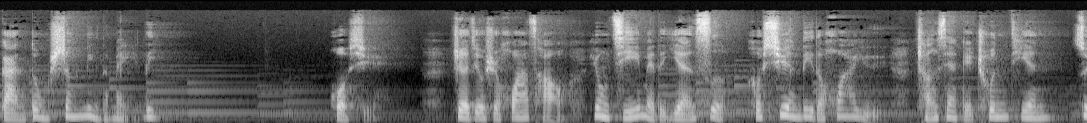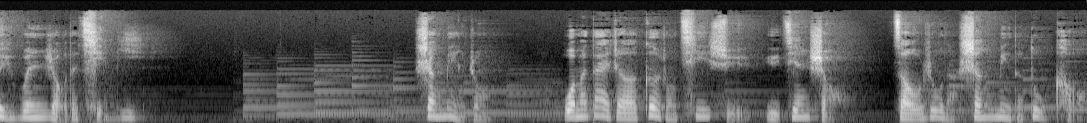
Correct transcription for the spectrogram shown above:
感动生命的美丽。或许，这就是花草用极美的颜色和绚丽的花语呈现给春天最温柔的情意。生命中，我们带着各种期许与坚守，走入了生命的渡口，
